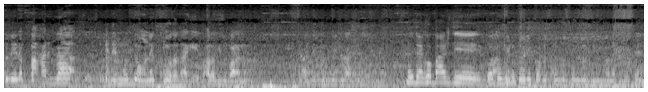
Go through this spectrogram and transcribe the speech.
আসলে এটা পাহাড়িরা এদের মধ্যে অনেক ক্ষমতা থাকে ভালো কিছু বানানো দেখুন ভিতরে আছে দেখো বাঁশ দিয়ে কতগুলো তৈরি কত সুন্দর সুন্দর জিনিস বানাচ্ছে দেখছেন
